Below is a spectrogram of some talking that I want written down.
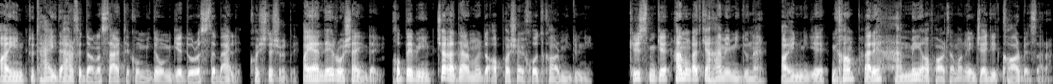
آین تو تایید حرف دانا سر تکون میده و میگه درسته بله کشته شده. آینده روشنی داری. خب ببین چقدر در مورد آب پاشای خودکار می‌دونی؟ کریس میگه همونقدر که همه می‌دونن. آین میگه می‌خوام برای همه آپارتمانهای جدید کار بذارم.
